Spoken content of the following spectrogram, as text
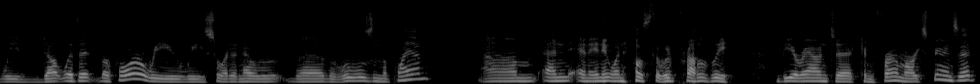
we've dealt with it before. We we sort of know the the rules and the plan. Um, and and anyone else that would probably be around to confirm or experience it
